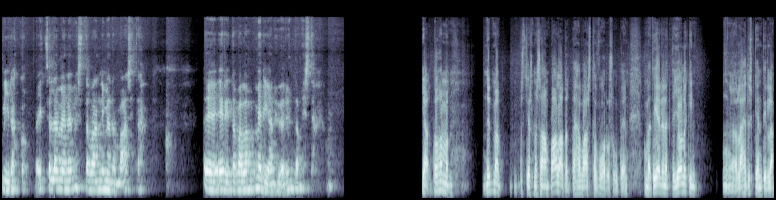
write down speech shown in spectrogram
viidakkoveitsellä menemistä, vaan nimenomaan sitä Eh, eri tavalla median hyödyntämistä. Ja tuohon mä, nyt mä, jos mä saan palata tähän vastavuoroisuuteen, kun mä tiedän, että joillakin mm, lähetyskentillä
